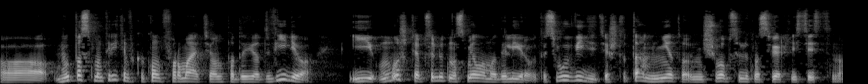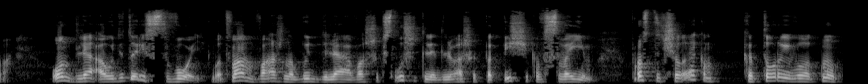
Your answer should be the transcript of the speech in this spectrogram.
А, вы посмотрите, в каком формате он подает видео, и можете абсолютно смело моделировать. То есть вы увидите, что там нет ничего абсолютно сверхъестественного он для аудитории свой. Вот вам важно быть для ваших слушателей, для ваших подписчиков своим. Просто человеком, который вот, ну,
